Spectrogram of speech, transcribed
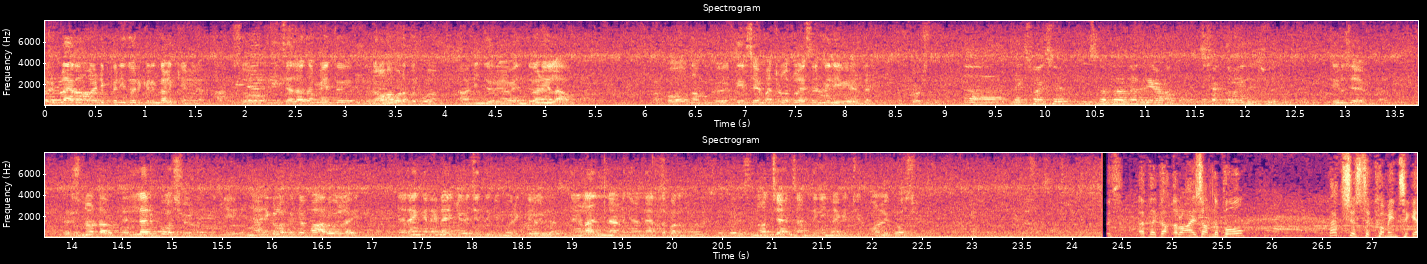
ഒരു പ്ലെയറിന് വേണ്ടി ഇപ്പം ഇതൊരിക്കലും കളിക്കാനില്ല സോ ചില സമയത്ത് നോഹ പുറത്ത് പോകാം അവൻ ഇഞ്ചുറി ആവാം. എന്ത് വേണമെങ്കിലും ആവാം. അപ്പോൾ നമുക്ക് തീർച്ചയായും മറ്റുള്ള പ്ലേസിനും ബിലീവ് ചെയ്യണ്ടേ of course next match east ബംഗാളിനെതിരെയാണ് ശക്തമായി തിരിച്ചു തീർച്ചയായും. നോ ഡൗട്ട് എല്ലാവരും പോസിറ്റീവാണ് എനിക്ക് ഞാൻ ഈ ക്ലബിന്റെ പാറുമല്ലായി ഞാൻ എങ്ങനെ നെഗറ്റീവ് ചിന്തിക്കും? ഒരിക്കലും ഇല്ല. ഞങ്ങൾ അന്നാണ് ഞാൻ നേരത്തെ പറഞ്ഞ പോലെ. So there is no chance I in negative only positive Have they got their eyes on the ball? That's just a coming together.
